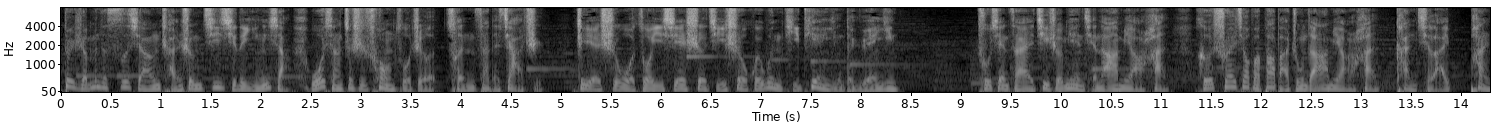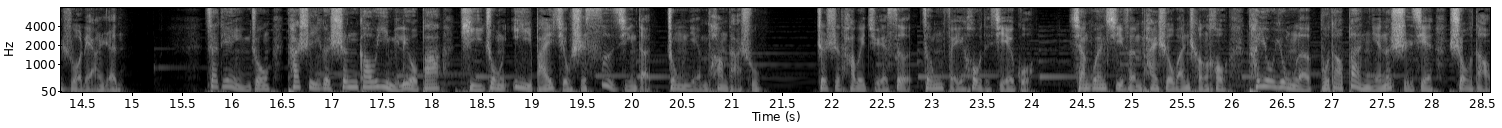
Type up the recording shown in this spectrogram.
对人们的思想产生积极的影响，我想这是创作者存在的价值，这也是我做一些涉及社会问题电影的原因。出现在记者面前的阿米尔汗和《摔跤吧，爸爸》中的阿米尔汗看起来判若两人。在电影中，他是一个身高一米六八、体重一百九十四斤的中年胖大叔，这是他为角色增肥后的结果。相关戏份拍摄完成后，他又用了不到半年的时间瘦到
